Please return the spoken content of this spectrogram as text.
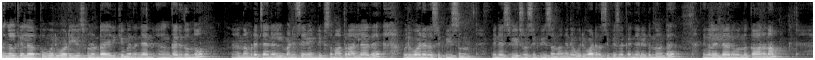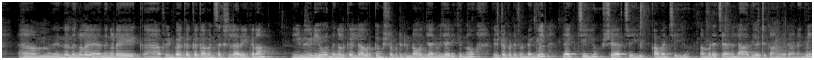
നിങ്ങൾക്ക് എല്ലാവർക്കും ഒരുപാട് യൂസ്ഫുൾ ഉണ്ടായിരിക്കും എന്ന് ഞാൻ കരുതുന്നു. നമ്മുടെ ചാനലിൽ മണി സേവിങ് ടിപ്സ് മാത്രം അല്ലാതെ ഒരുപാട് റെസിപ്പീസും പിന്നെ സ്വീറ്റ് റെസിപ്പീസും അങ്ങനെ ഒരുപാട് റെസിപ്പീസൊക്കെ ഞാൻ ഇടുന്നുണ്ട്. നിങ്ങളെല്ലാവരും ഒന്ന് കാണണം. എന്ന് നിങ്ങൾ നിങ്ങളുടെ ഫീഡ്ബാക്കൊക്കെ കമന്റ് സെക്ഷനിൽ അറിയിക്കണം. ഈ വീഡിയോ നിങ്ങൾക്ക് എല്ലാവർക്കും ഇഷ്ടപ്പെട്ടിട്ടുണ്ടാവും ഞാൻ വിചാരിക്കുന്നു. ഇഷ്ടപ്പെട്ടിട്ടുണ്ടെങ്കിൽ ലൈക്ക് ചെയ്യൂ ഷെയർ ചെയ്യൂ കമന്റ് ചെയ്യൂ. നമ്മുടെ ചാനൽ ആദ്യമായിട്ട് കാണുന്നവരാണെങ്കിൽ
